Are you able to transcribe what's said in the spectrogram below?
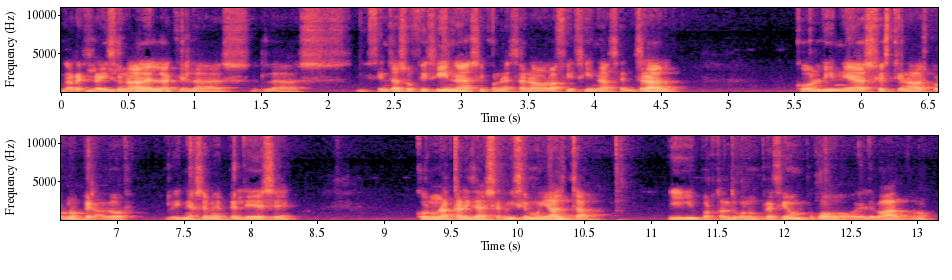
una red tradicional en la que las, distintas oficinas se conectan a la oficina central con líneas gestionadas por un operador, líneas MPLS, con una calidad de servicio muy alta y, por tanto, con un precio un poco elevado.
